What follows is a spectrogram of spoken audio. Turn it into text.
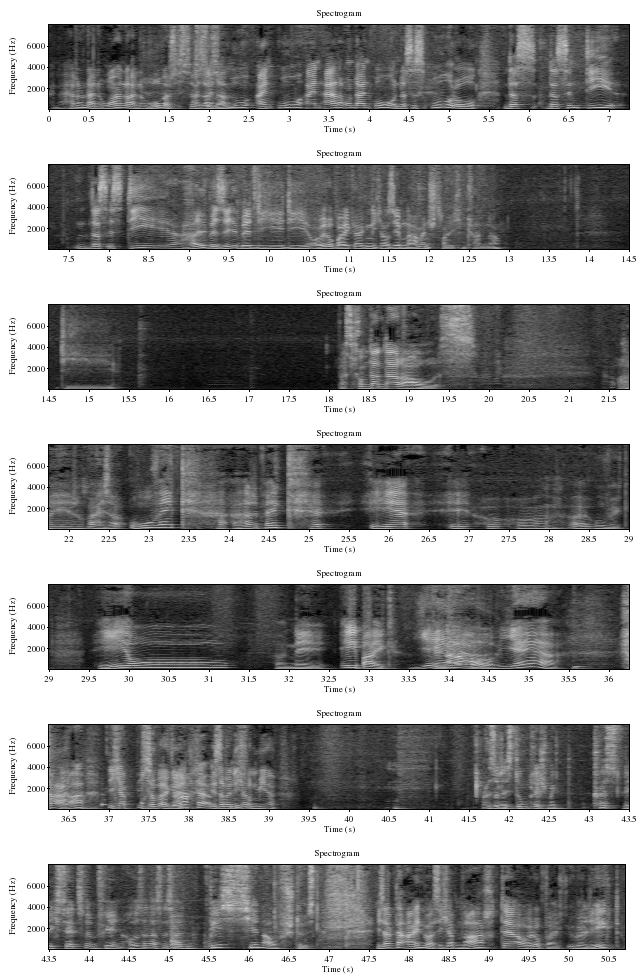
Ein R und ein O und ein O, was ist das Also ein zusammen? U, ein U, ein R und ein O und das ist Uro. Das, das sind die, das ist die halbe Silbe, die die Eurobike eigentlich aus ihrem Namen streichen kann. Ne? Die Was kommt dann da raus? Eurobike, also O weg, R weg, E, E, O, O, äh, U weg. EO, äh, nee, E-Bike. Yeah. Genau, yeah. ha, Ja, ich habe ich super, hab nach der- ist aber nicht ich hab- von mir. Also das Dunkle schmeckt köstlich, sehr zu empfehlen, außer dass es halt ein bisschen aufstößt. Ich sage da ein was. Ich habe nach der Eurobike überlegt,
